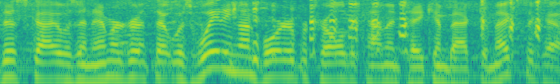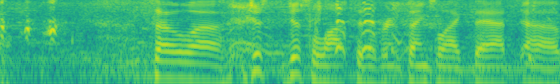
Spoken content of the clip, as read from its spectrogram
This guy was an immigrant that was waiting on Border Patrol to come and take him back to Mexico. So uh, just just lots of different things like that. Uh,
